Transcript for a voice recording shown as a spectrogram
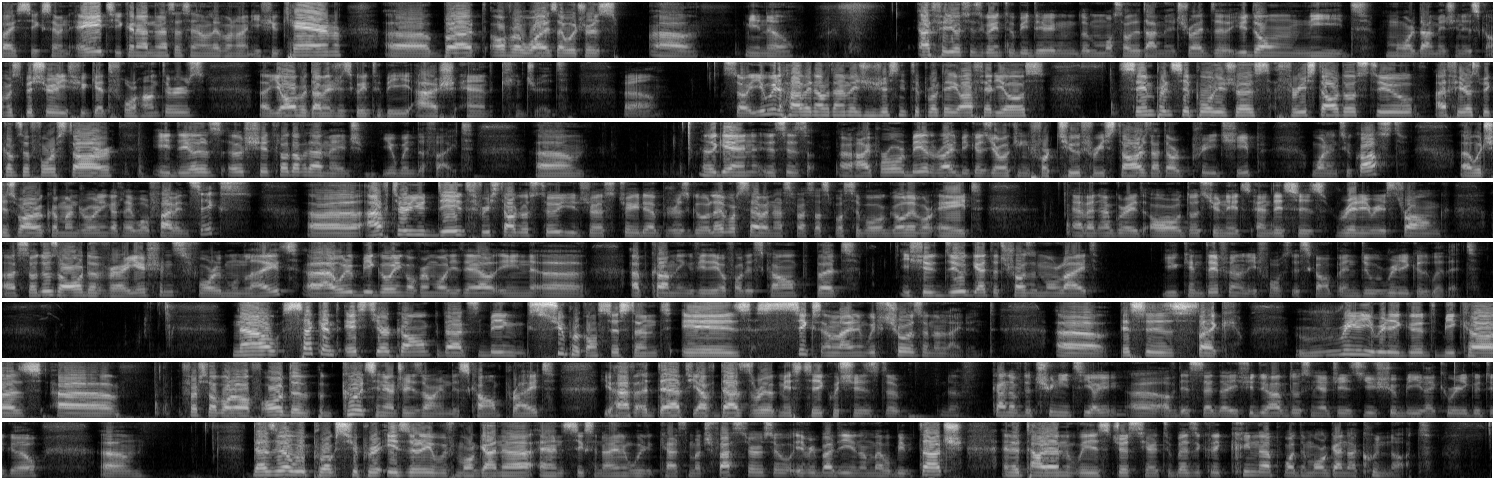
5, 6, 7, 8. You can add an assassin on level 9 if you can, uh, but otherwise I would just, uh, you know, Aphelios is going to be dealing the most of the damage, right? The, you don't need more damage in this comp, especially if you get four hunters. Uh, your other damage is going to be Ashe and Kindred. Um, so you will have enough damage, you just need to protect your Aphelios. Same principle, you just 3 star those 2, Aphelios becomes a 4 star, it deals a shitload of damage, you win the fight. Um, again, this is a hyper roll build, right? Because you're looking for 2 3 stars that are pretty cheap, 1 and 2 cost, uh, which is why I recommend rolling at level 5 and 6. Uh, after you did 3 star those 2, you just straight up just go level 7 as fast as possible, go level 8, have an upgrade all those units and this is really really strong. Uh, so those are all the variations for Moonlight. Uh, I will be going over more detail in uh, upcoming video for this comp, but if you do get the Chosen Moonlight, you can definitely force this comp and do really good with it. Now, second S tier comp that's being super consistent is 6 Enlightened. with chosen Enlightened. Uh, this is like really, really good because uh, first of all, of all the good synergies are in this comp, right? You have Adept, you have Dazzler Mystic, which is the, the kind of the trinity uh, of this set. That if you do have those synergies, you should be like really good to go. Um, Dazzler will proc super easily with Morgana, and 6 and 9 will cast much faster, so everybody in map will be touch, and the Talon is just here to basically clean up what the Morgana could not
